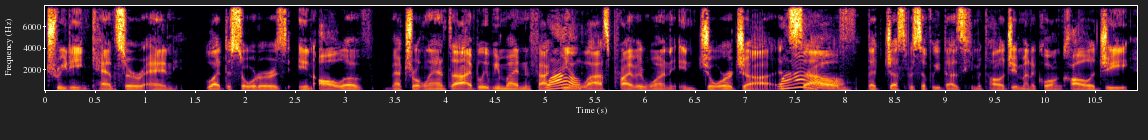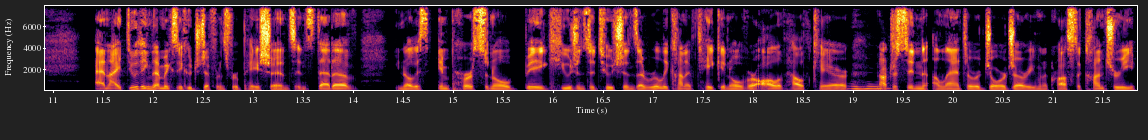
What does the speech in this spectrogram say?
treating cancer and blood disorders in all of Metro Atlanta. I believe we might, in fact, wow. be the last private one in Georgia wow. itself that just specifically does hematology and medical oncology. And I do think that makes a huge difference for patients instead of, you know, this impersonal, big, huge institutions that really kind of taken over all of healthcare, mm-hmm. not just in Atlanta or Georgia or even across the country.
